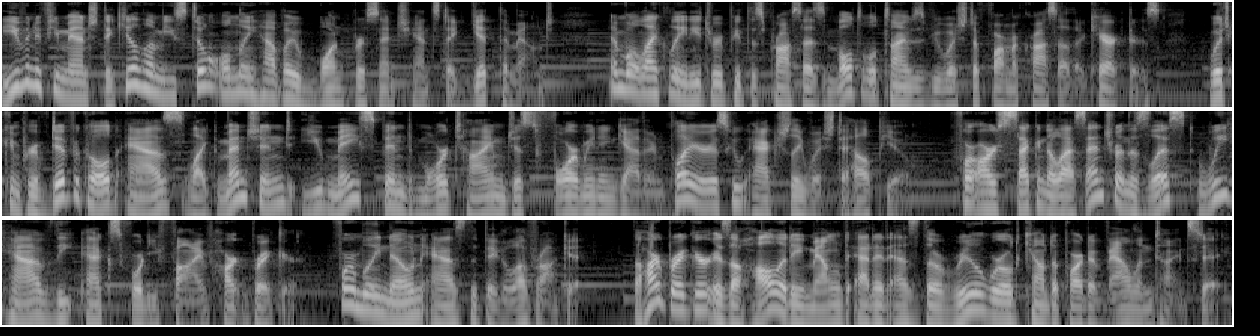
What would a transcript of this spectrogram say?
Even if you manage to kill him, you still only have a 1% chance to get the mount, and will likely need to repeat this process multiple times if you wish to farm across other characters, which can prove difficult as, like mentioned, you may spend more time just farming and gathering players who actually wish to help you. For our second to last entry in this list, we have the X45 Heartbreaker, formerly known as the Big Love Rocket. The Heartbreaker is a holiday mount added as the real-world counterpart of Valentine's Day.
